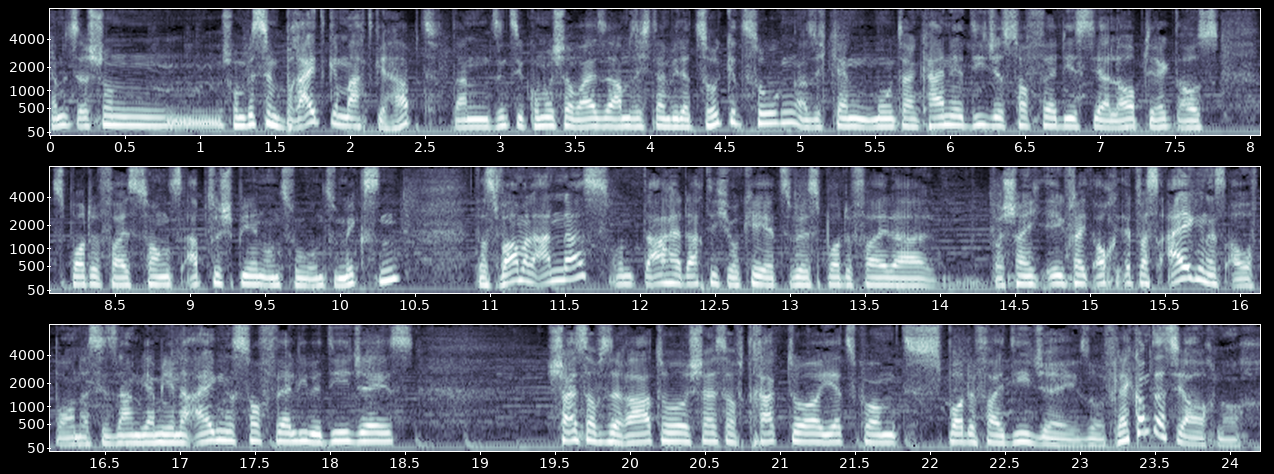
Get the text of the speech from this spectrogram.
haben sich da schon, schon ein bisschen breit gemacht gehabt. Dann sind sie komischerweise, haben sich dann wieder zurückgezogen. Also ich kenne momentan keine DJ-Software, die es dir erlaubt, direkt aus Spotify Songs abzuspielen und zu, und zu mixen. Das war mal anders und daher dachte ich, okay, jetzt will Spotify da wahrscheinlich vielleicht auch etwas eigenes aufbauen, dass sie sagen, wir haben hier eine eigene Software, liebe DJs Scheiß auf Serato, Scheiß auf Traktor, jetzt kommt Spotify DJ. So, vielleicht kommt das ja auch noch.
